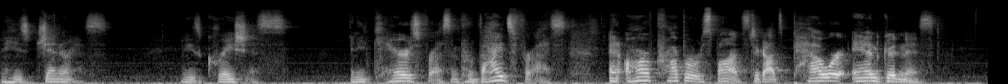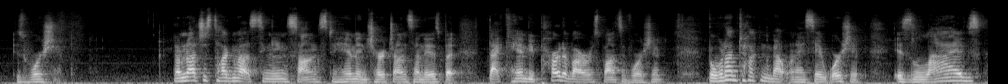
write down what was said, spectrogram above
and He's generous, and He's gracious, and He cares for us and provides for us. And our proper response to God's power and goodness is worship. I'm not just talking about singing songs to Him in church on Sundays, but that can be part of our response of worship. But what I'm talking about when I say worship is lives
